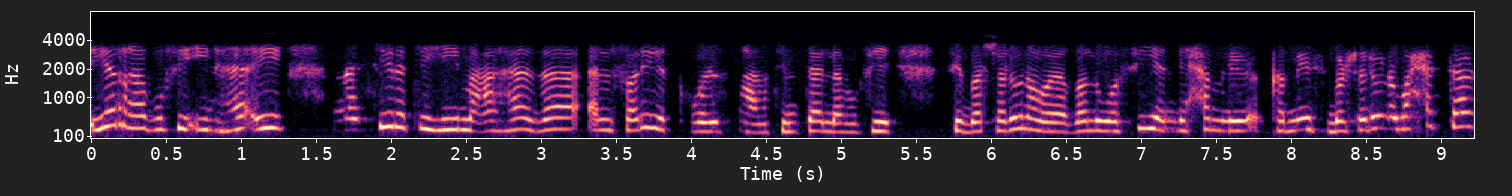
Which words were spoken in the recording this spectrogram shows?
يرغب في إنهاء مسيرته مع هذا الفريق ويصنع تمثال له في في برشلونة ويظل وفيا لحمل قميص برشلونة وحتى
